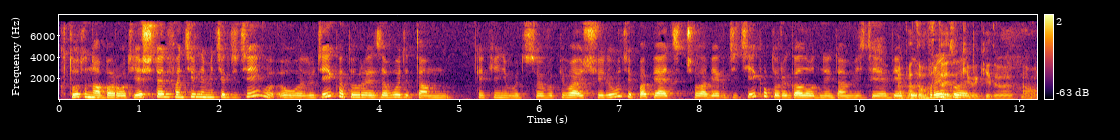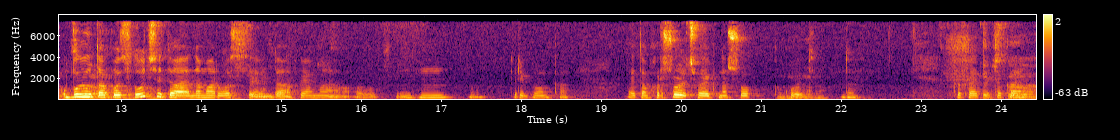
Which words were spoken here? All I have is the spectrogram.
кто-то наоборот. Я считаю инфантильными тех детей, людей, которые заводят там какие-нибудь выпивающие люди, по пять человек детей, которые голодные там везде бегают, а потом прыгают. В выкидывают на улицу. Был да, такой случай, да, на мороз, да, прямо угу, ребенка. И там хорошо человек нашел какой-то, ну, да. Какая-то так такая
